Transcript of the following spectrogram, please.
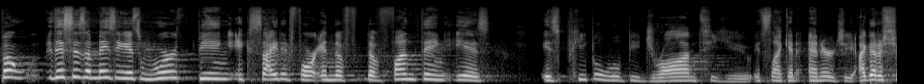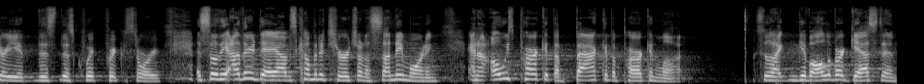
But this is amazing. It's worth being excited for. And the, the fun thing is, is people will be drawn to you. It's like an energy. I got to share you this, this quick, quick story. So the other day, I was coming to church on a Sunday morning, and I always park at the back of the parking lot so that I can give all of our guests and,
